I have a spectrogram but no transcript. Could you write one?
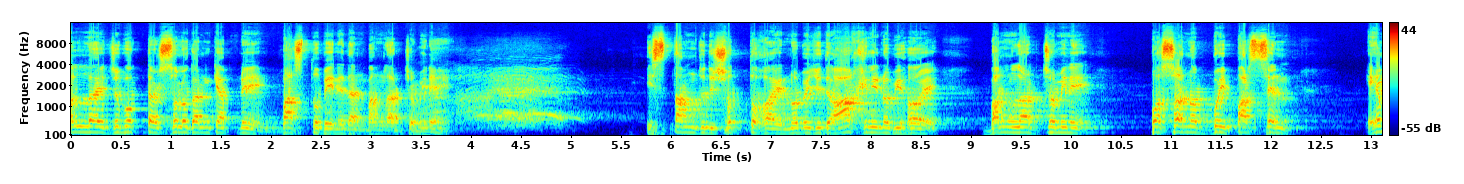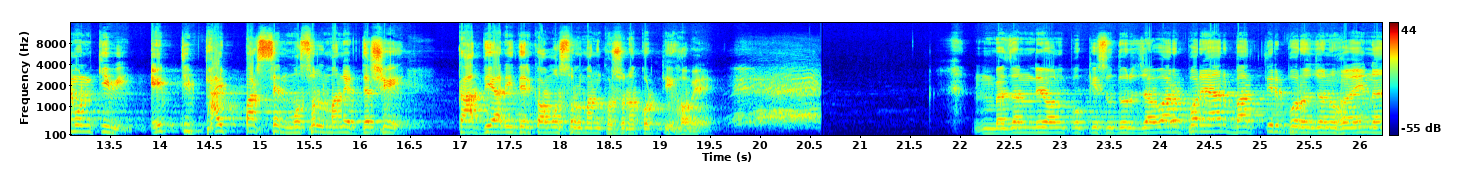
আল্লাহ যুবকটার স্লোগানকে আপনি বাস্তবে এনে দেন বাংলার জমিনে। ইসলাম যদি সত্য হয়, নবী যদি আখরি নবী হয়, বাংলার জমিনে পঁচানব্বই পার্সেন্ট এমনকি এইটটি ফাইভ পার্সেন্ট মুসলমানের দেশে কাদিয়ানিদেরকে অমুসলমান ঘোষণা করতে হবে। বেজান্ডে অল্প কিছু দূর যাওয়ার পরে আর বাতির প্রয়োজন হয় না।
